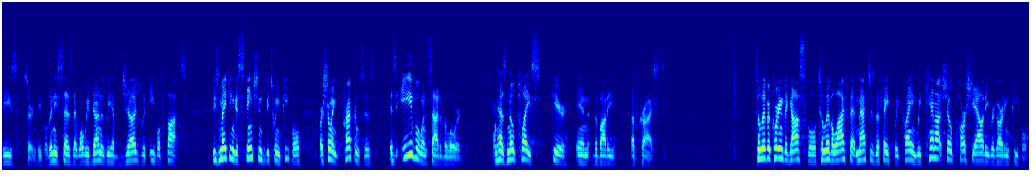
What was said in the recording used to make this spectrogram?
these certain people. Then he says that what we've done is we have judged with evil thoughts. These making distinctions between people or showing preferences is evil inside of the Lord and has no place here in the body of Christ. To live according to the gospel, to live a life that matches the faith we claim, we cannot show partiality regarding people.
